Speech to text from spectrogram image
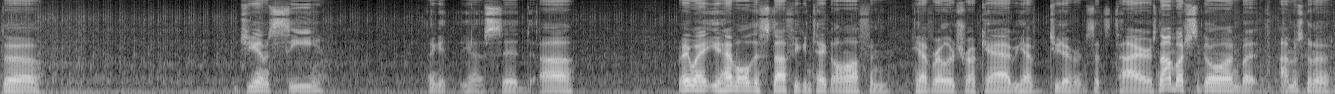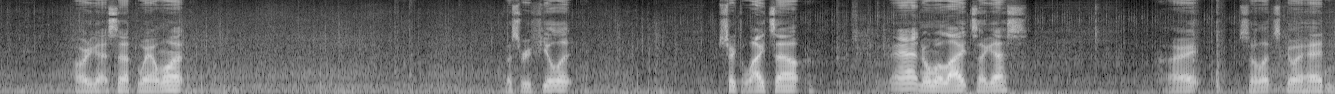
the GMC. I think it, yeah, Sid. Uh, but anyway, you have all this stuff you can take off, and you have regular truck cab. You have two different sets of tires. Not much to go on, but I'm just gonna I already got it set up the way I want. Let's refuel it. Check the lights out. Eh, normal lights, I guess. Alright, so let's go ahead and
